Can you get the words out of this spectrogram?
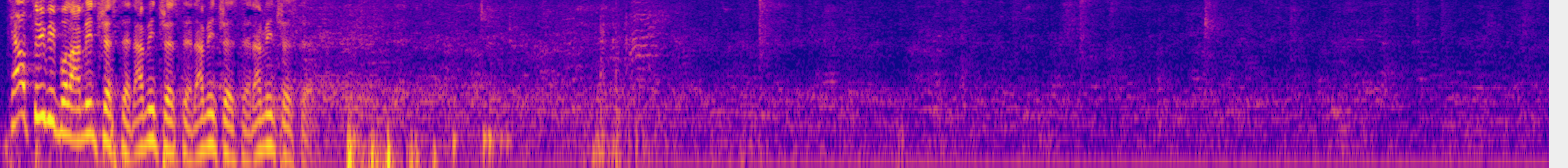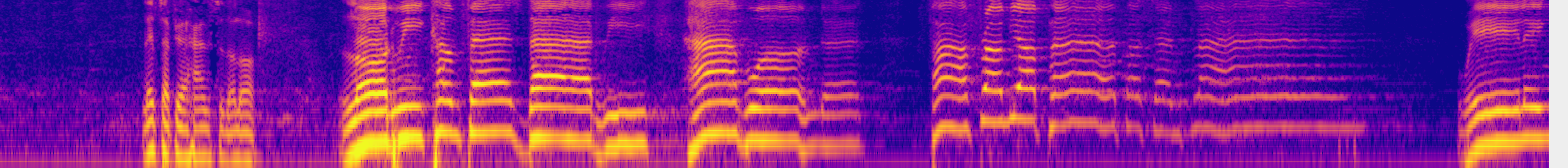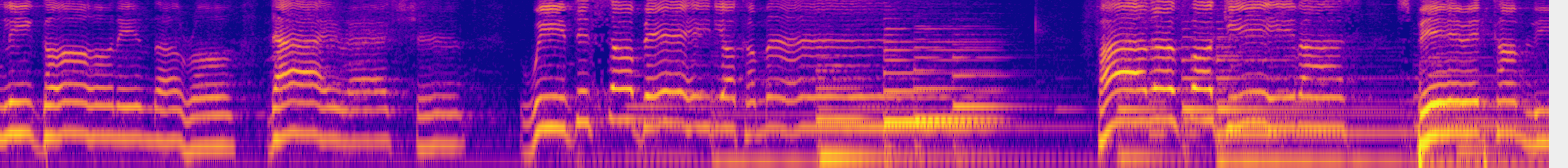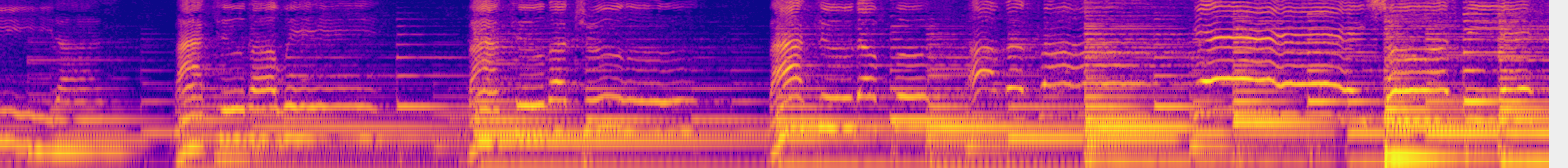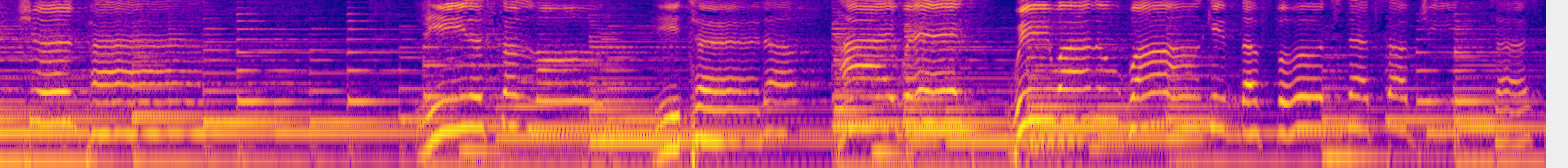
Tell three people I'm interested. I'm interested. I'm interested. I'm interested. Lift up your hands to the Lord. Lord, we confess that we have wandered far from your purpose and plan, willingly gone in the wrong direction. We've disobeyed your command. Father, forgive us. Spirit, come lead us back to the way back to the truth, back to the foot of the cross. Yeah, show us the ancient path, lead us along eternal highways. We want to walk in the footsteps of Jesus.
